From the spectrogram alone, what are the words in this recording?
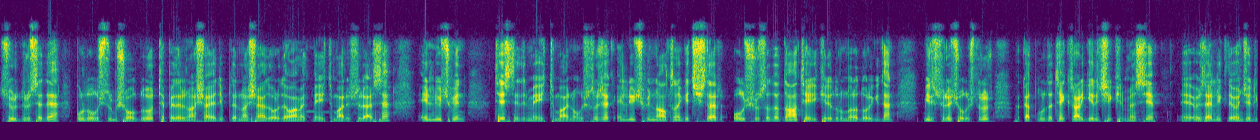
sürdürse de burada oluşturmuş olduğu tepelerin aşağıya, diplerin aşağıya doğru devam etme ihtimali sürerse 53.000 test edilme ihtimalini oluşturacak. 53.000'in altına geçişler oluşursa da daha tehlikeli durumlara doğru giden bir süreç oluşturur. Fakat burada tekrar geri çekilmesi e, özellikle öncelik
